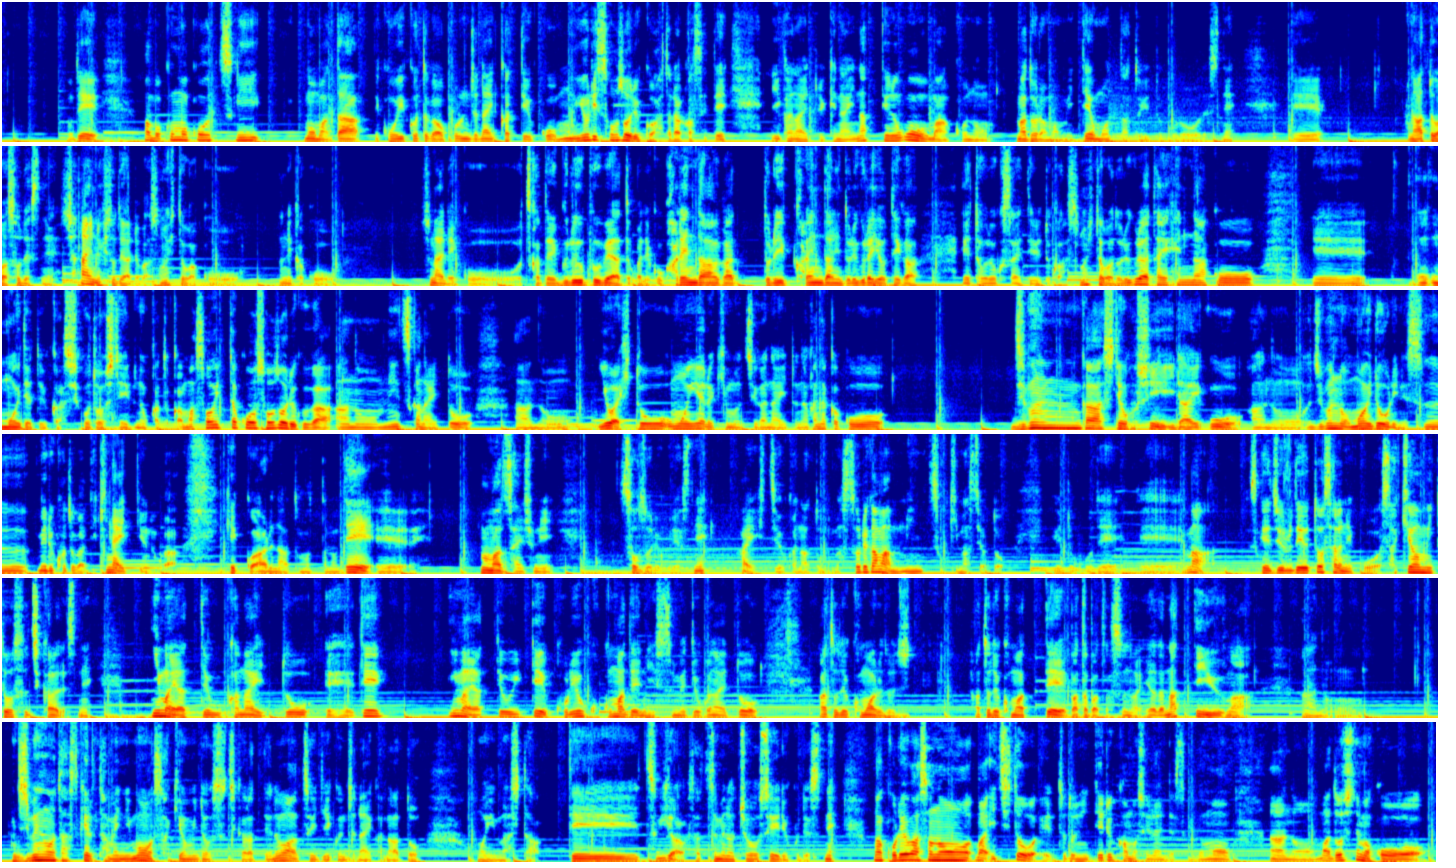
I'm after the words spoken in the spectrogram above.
ので、まあ、僕もこう、次、もうまたこういうことが起こるんじゃないかっていう、こう、もうより想像力を働かせていかないといけないなっていうのを、まあ、この、まあ、ドラマを見て思ったというところですね。で、あとはそうですね、社内の人であれば、その人がこう、何かこう、社内でこう、使っているグループウェアとかで、こう、カレンダーが、どれ、カレンダーにどれぐらい予定が、登録されているとか、その人がどれぐらい大変な、こう、えー、思い出というか仕事をしているのかとか、まあそういったこう想像力があの身につかないと、あの、要は人を思いやる気持ちがないとなかなかこう、自分がしてほしい依頼をあの自分の思い通りに進めることができないっていうのが結構あるなと思ったので、えー、まず最初に想像力ですね。はい、必要かなと思います。それがまあ身につきますよというところで、えー、まあ、スケジュールで言うとさらにこう先を見通す力ですね。今やっておかないと、えー、で、今やっておいて、これをここまでに進めておかないと、後で困ると後で困ってバタバタするのは嫌だなっていう、まあ、あの、自分を助けるためにも先を見通す力っていうのはついていくんじゃないかなと思いました。で、次が2つ目の調整力ですね。まあこれはその、まあ一度ちょっと似てるかもしれないんですけども、あの、まあどうしてもこう、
